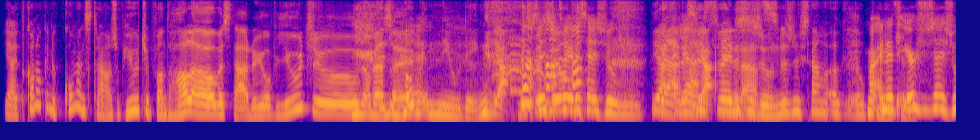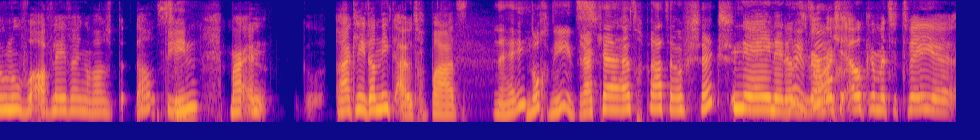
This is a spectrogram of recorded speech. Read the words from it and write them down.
ja, het kan ook in de comments trouwens op YouTube. Want hallo, we staan nu op YouTube. Dat is leuk. ook een nieuw ding. Ja, dus Dit is het we tweede seizoen. Ja, Ja, ja, het tweede inderdaad. seizoen. Dus nu staan we ook op Maar in het eerste seizoen, hoeveel afleveringen was dat? Tien. Maar en raken jullie dan niet uitgepraat? Nee? Nog niet. Raak jij uitgepraat over seks? Nee, nee, dat Nee, is waar. Maar als je elke keer met z'n tweeën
